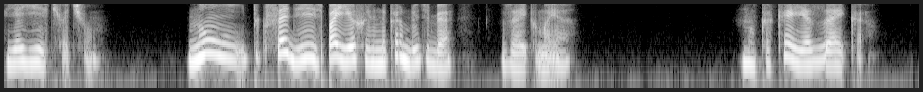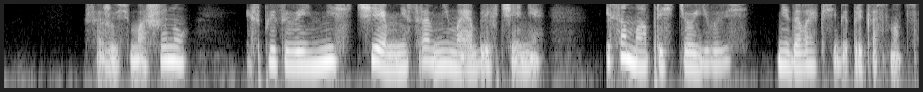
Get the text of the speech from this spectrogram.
Я есть хочу. Ну, так садись, поехали, накормлю тебя, зайка моя. Ну какая я зайка? Сажусь в машину, испытывая ни с чем не сравнимое облегчение, и сама пристегиваюсь, не давая к себе прикоснуться.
